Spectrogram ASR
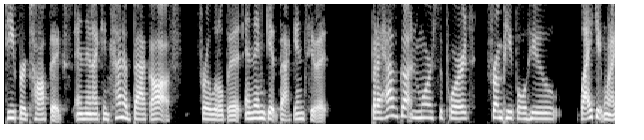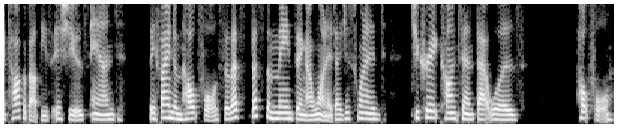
deeper topics and then I can kind of back off for a little bit and then get back into it. But I have gotten more support from people who like it when I talk about these issues and they find them helpful. So that's that's the main thing I wanted. I just wanted to create content that was helpful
